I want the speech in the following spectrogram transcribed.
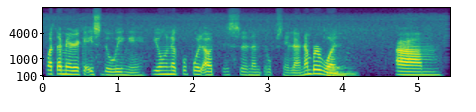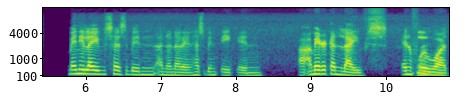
what America is doing eh. Yung nagpo-pull out is uh, ng troops nila. Number one, Mm. um many lives has been ano na rin has been taken uh, American lives and for Mm. what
